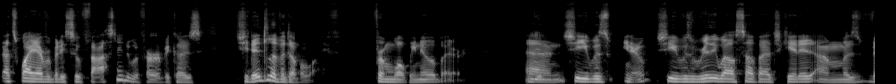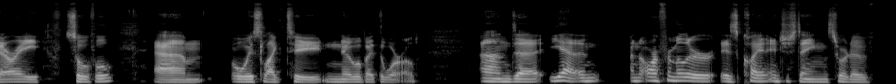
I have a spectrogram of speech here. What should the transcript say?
that's why everybody's so fascinated with her because she did live a double life from what we know about her. And she was you know she was really well self-educated and was very soulful um always liked to know about the world. And uh yeah and and arthur miller is quite an interesting sort of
